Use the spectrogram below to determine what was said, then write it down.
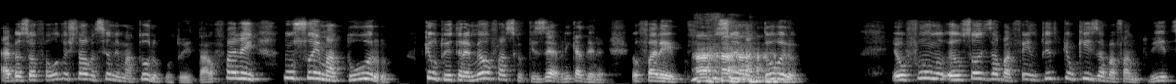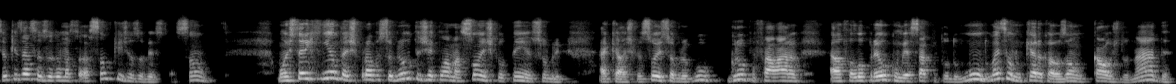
Aí a pessoa falou que eu estava sendo imaturo por twittar. Eu falei, não sou imaturo, porque o Twitter é meu, eu faço o que eu quiser. Brincadeira. Eu falei, não sou imaturo. Eu, fui no- eu só desabafei no Twitter porque eu quis desabafar no Twitter. Se eu quisesse resolver uma situação, eu quis resolver a situação. Mostrei 500 provas sobre outras reclamações que eu tenho sobre aquelas pessoas, sobre o gru- grupo. Falaram, ela falou para eu conversar com todo mundo, mas eu não quero causar um caos do nada.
